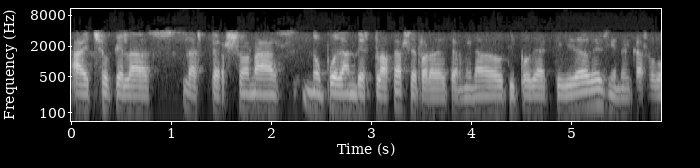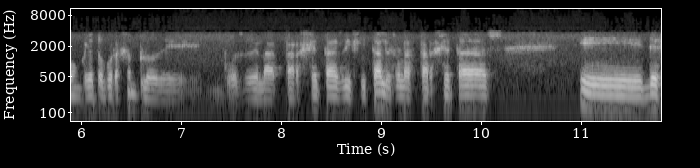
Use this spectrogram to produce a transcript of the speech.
ha hecho que las, las personas no puedan desplazarse para determinado tipo de actividades y en el caso concreto, por ejemplo, de, pues de las tarjetas digitales o las tarjetas eh, de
